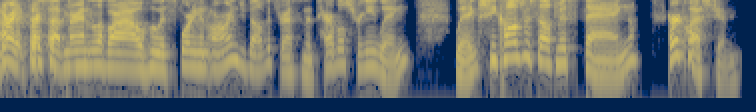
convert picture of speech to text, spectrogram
All right, first up, Miranda Lebrão, who is sporting an orange velvet dress and a terrible stringy wing wig. She calls herself Miss Thang. Her question:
